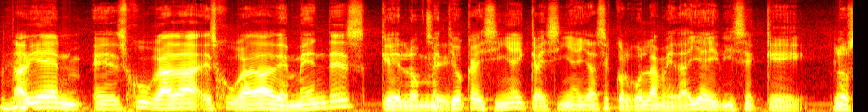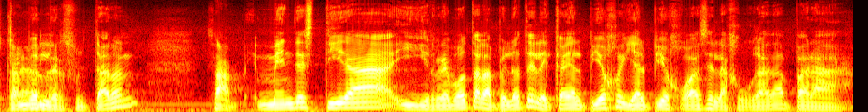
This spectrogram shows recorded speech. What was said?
Está bien, es jugada, es jugada de Méndez que lo metió Caiciña y Caiciña ya se colgó la medalla y dice que los cambios Claro. le resultaron. O sea, Méndez tira y rebota la pelota y le cae al piojo y ya el piojo hace la jugada para,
